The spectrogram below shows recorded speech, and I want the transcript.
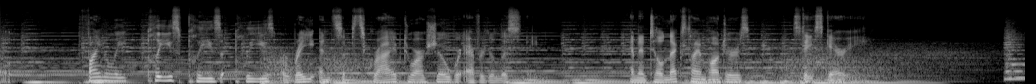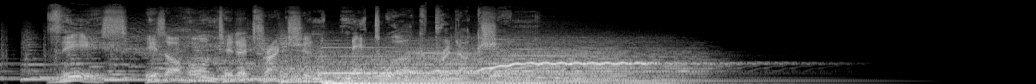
Finally, please, please, please rate and subscribe to our show wherever you're listening. And until next time, Haunters, stay scary. This is a Haunted Attraction Network production.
